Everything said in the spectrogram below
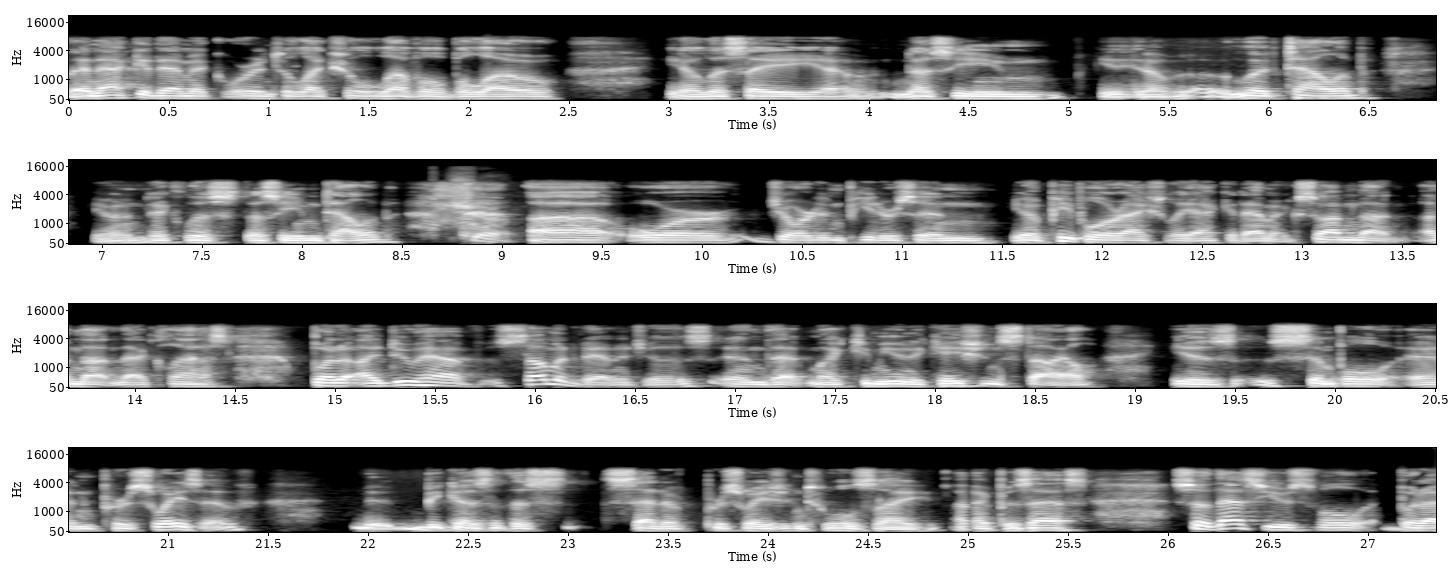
an academic or intellectual level below, you know, let's say uh, Nassim, you know, Taleb, you know, Nicholas Nassim Taleb, sure. uh, or Jordan Peterson. You know, people are actually academics, so I'm not I'm not in that class. But I do have some advantages in that my communication style is simple and persuasive because of this set of persuasion tools I, I possess. So that's useful, but I,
